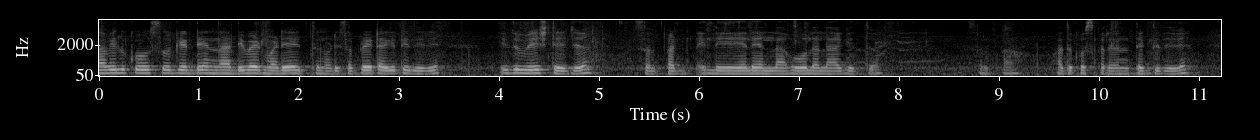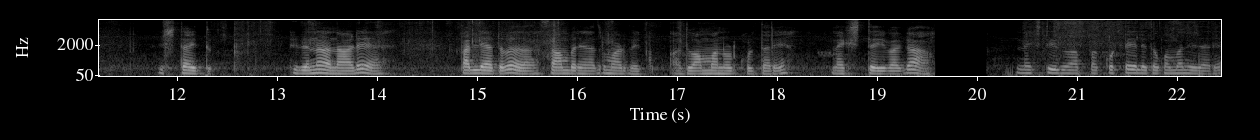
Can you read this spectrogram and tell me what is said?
ನವಿಲು ಕೋಸು, ಗೆಡ್ಡೆಯನ್ನು ಡಿವೈಡ್ ಮಾಡಿ ಇತ್ತು ನೋಡಿ ಸಪ್ರೇಟಾಗಿ ಇಟ್ಟಿದ್ದೀವಿ. ಇದು ವೇಸ್ಟೇಜ್ ಸ್ವಲ್ಪ ಇಲ್ಲಿ ಎಲೆ ಎಲ್ಲ ಹೋಲೆಲ್ಲ ಆಗಿತ್ತು. ಸ್ವಲ್ಪ ಅದಕ್ಕೋಸ್ಕರ ತೆಗೆದಿದ್ದೀವಿ. ಇಷ್ಟಾಯಿತು. ಇದನ್ನು ನಾಳೆ ಪಲ್ಯ ಅಥವಾ ಸಾಂಬಾರೇನಾದರೂ ಮಾಡಬೇಕು. ಅದು ಅಮ್ಮ ನೋಡ್ಕೊಳ್ತಾರೆ. ನೆಕ್ಸ್ಟ್ ಇವಾಗ ನೆಕ್ಸ್ಟ್ ಇದು ಅಪ್ಪ ಕೊಟ್ಟೆ ಎಲೆ ತೊಗೊಂಬಂದಿದ್ದಾರೆ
